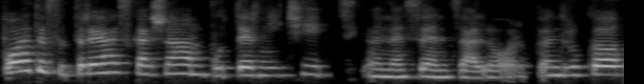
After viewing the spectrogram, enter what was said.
poată să trăiască așa împuterniciți în esența lor. Pentru că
